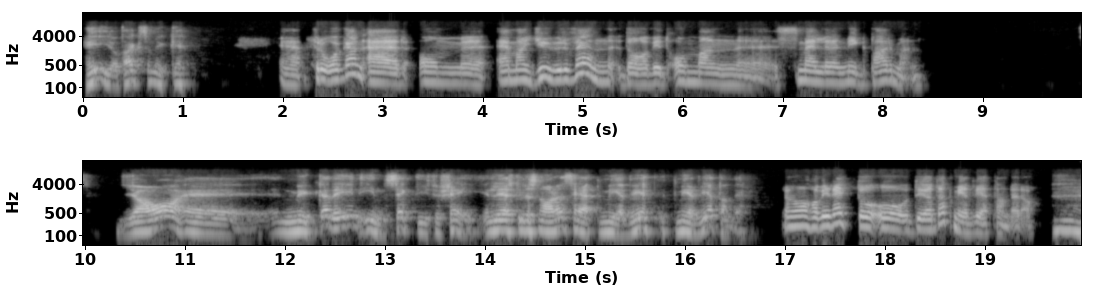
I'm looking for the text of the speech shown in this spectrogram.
Hej och tack så mycket. Eh, frågan är om eh, är man djurvän David om man eh, smäller en mygg på armen? Ja, eh, mygga det är en insekt i och för sig. Eller jag skulle snarare säga ett, medvet ett medvetande. Ja, har vi rätt att, att döda ett medvetande då? Mm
